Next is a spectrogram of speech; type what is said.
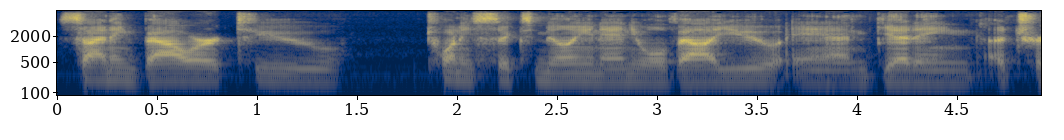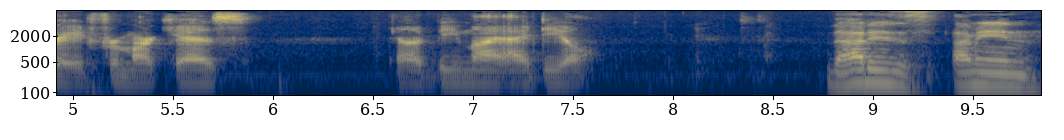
signing Bauer to 26 million annual value and getting a trade for Marquez. That would be my ideal. That is, I mean,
